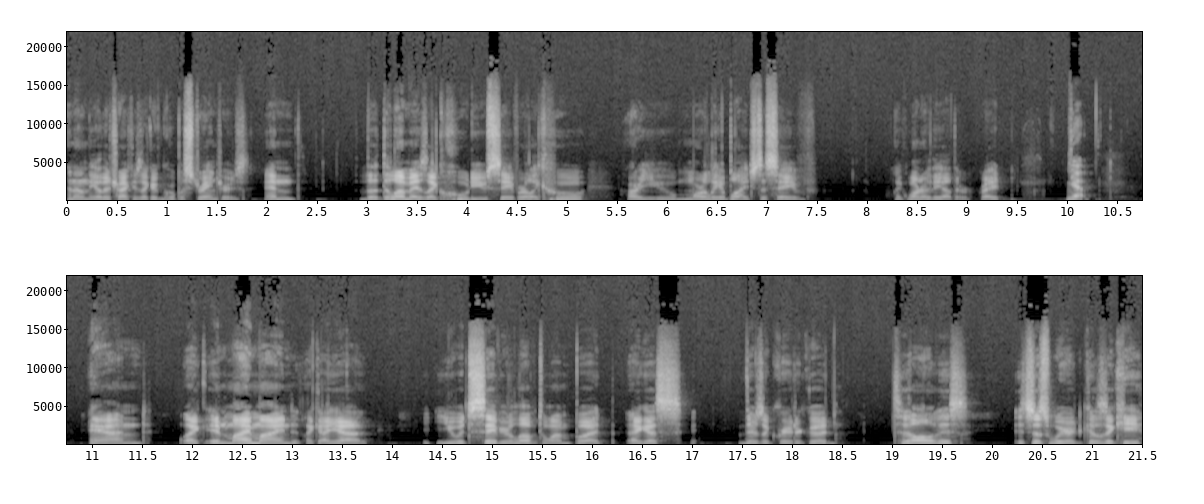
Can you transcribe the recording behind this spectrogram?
and on the other track is like a group of strangers. And the dilemma is like who do you save or like who are you morally obliged to save? Like one or the other, right? Yeah. And like in my mind, like I, yeah, you would save your loved one, but I guess there's a greater good to all of this. It's just weird because like he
